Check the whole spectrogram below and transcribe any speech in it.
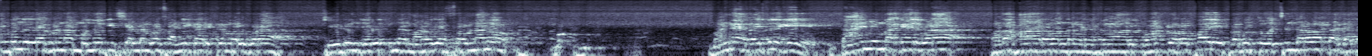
ఇబ్బందులు లేకుండా ముందుకు తీసుకెళ్ళడం కోసం అన్ని కార్యక్రమాలు కూడా చేయడం జరుగుతుందని మనం చేస్తూ ఉన్నాను. మొన్న రైతులకి ధాన్యం బకాయిలు కూడా పదహారు వందల డెబ్బై నాలుగు కోట్ల రూపాయలు ప్రభుత్వం వచ్చిన తర్వాత గత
